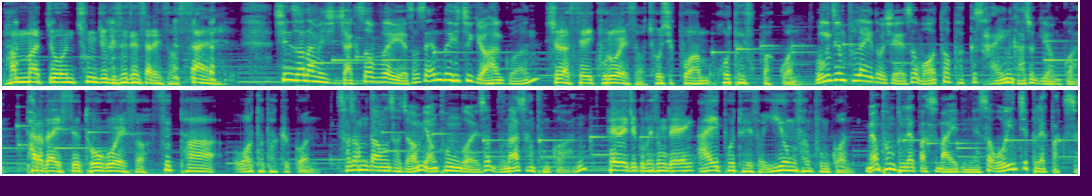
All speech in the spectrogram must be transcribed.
밥맛 좋은 충주 미소진 쌀에서 쌀, 신선함의 시작 서브웨이에서 샌드위치 교환권, 신라스테이 구로에서 조식 포함 호텔 숙박권, 웅진 플레이 도시에서 워터파크 4인 가족 이용권, 파라다이스 도고에서 스파 워터파크권, 서점다운 서점 영풍문고에서 문화상품권, 해외 직구 배송대행 아이포트에서 이용 상품권, 명품 블랙박스 마이딘에서 5인치 블랙박스,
